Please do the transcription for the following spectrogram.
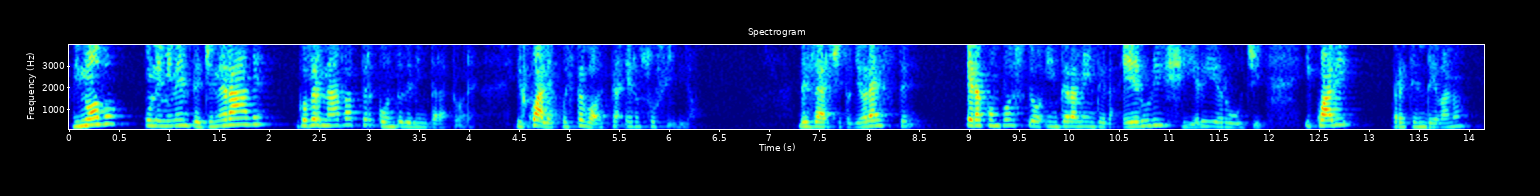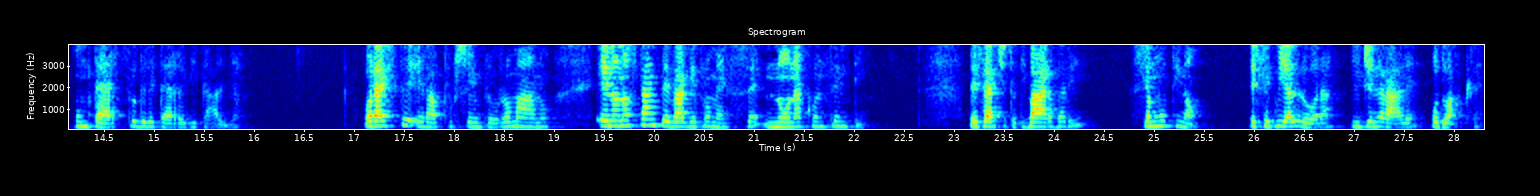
Di nuovo, un eminente generale governava per conto dell'imperatore, il quale questa volta era suo figlio. L'esercito di Oreste era composto interamente da Eruli, Sciri e Rugi, i quali pretendevano un terzo delle terre d'Italia. Oreste era pur sempre un romano e nonostante vaghe promesse non acconsentì. L'esercito di barbari si ammutinò e seguì allora il generale Odoacre.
